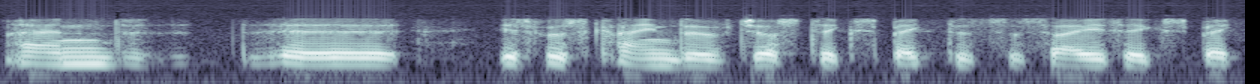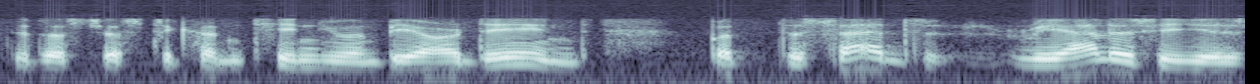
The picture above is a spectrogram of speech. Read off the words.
And uh, it was kind of just expected, society expected us just to continue and be ordained. But the sad reality is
